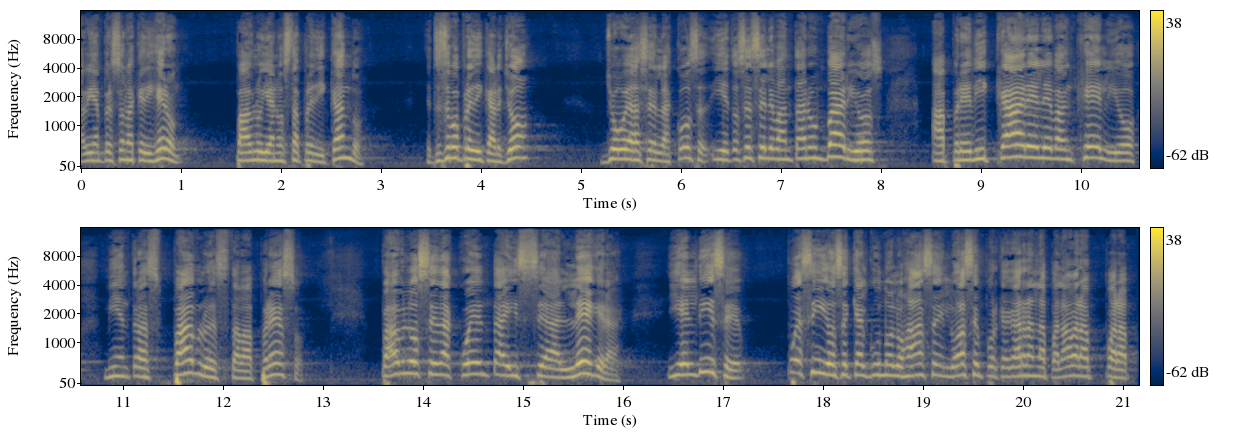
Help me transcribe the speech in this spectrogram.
habían personas que dijeron, Pablo ya no está predicando. Entonces voy a predicar yo yo voy a hacer las cosas. Y entonces se levantaron varios a predicar el Evangelio mientras Pablo estaba preso. Pablo se da cuenta y se alegra. Y él dice, pues sí, yo sé que algunos lo hacen, lo hacen porque agarran la palabra para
